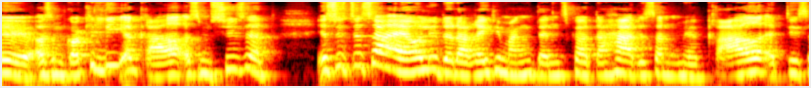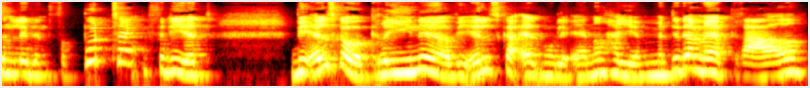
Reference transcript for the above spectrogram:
Øh, og som godt kan lide at græde, og som synes, at... Jeg synes, det er så ærgerligt, at der er rigtig mange danskere, der har det sådan med at græde, at det er sådan lidt en forbudt ting, fordi at vi elsker jo at grine, og vi elsker alt muligt andet herhjemme. Men det der med at græde,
